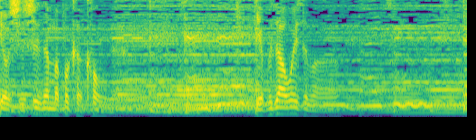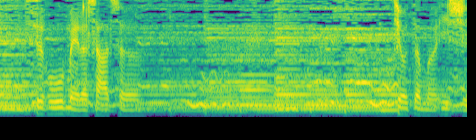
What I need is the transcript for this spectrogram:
有时是那么不可控的，也不知道为什么，似乎没了刹车，就这么一时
